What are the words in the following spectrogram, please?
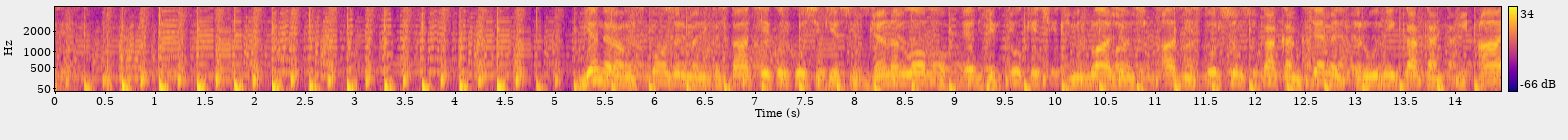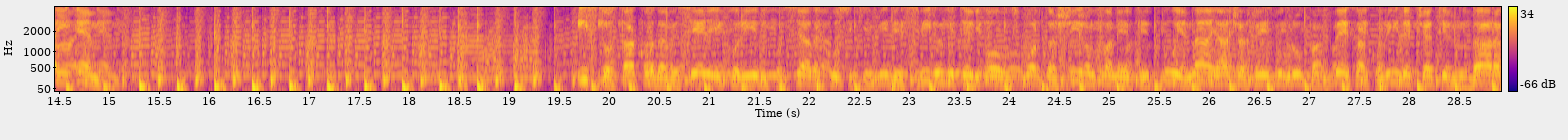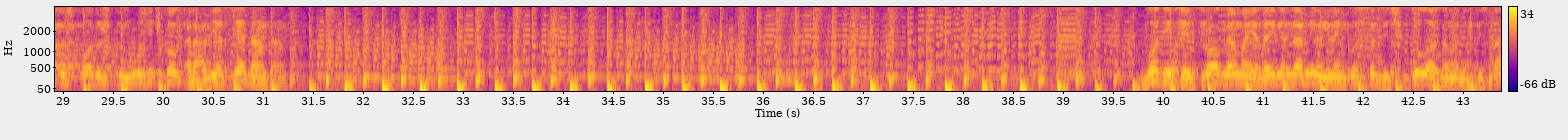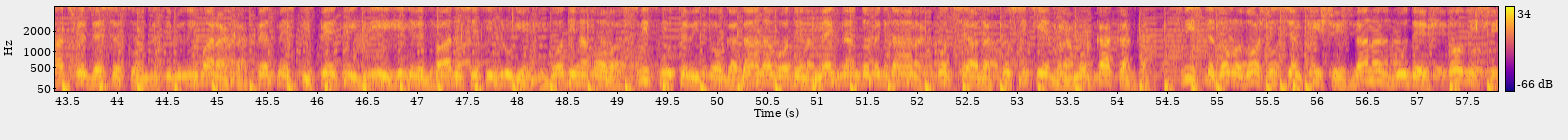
Generalni sponzori manifestacije kod Husike su Dženan Lopo, Edhir Tukić, Emin Blažević, Aziz Tursum, Kakanj Cement, Rudni Kakanj i AIM. Isto tako da veselje i koridu kod Seada Husike vide svi ljubitelji ovog sporta širom planete, tu je najjača Facebook grupa BH Koride 4 rudara uz podršku muzičkog Radija 7. Voditelj programa je legendarni Milenko Srdić. Ulaz na manifestaciju je 10 konvertibilnih maraka, 15.5.2022. godina ova. Svi putevi toga dana vode na Megdan do Megdana, kod Seada Husike, Mramor Kakanj. Svi ste dobro došli sem kiše, danas bude što više.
